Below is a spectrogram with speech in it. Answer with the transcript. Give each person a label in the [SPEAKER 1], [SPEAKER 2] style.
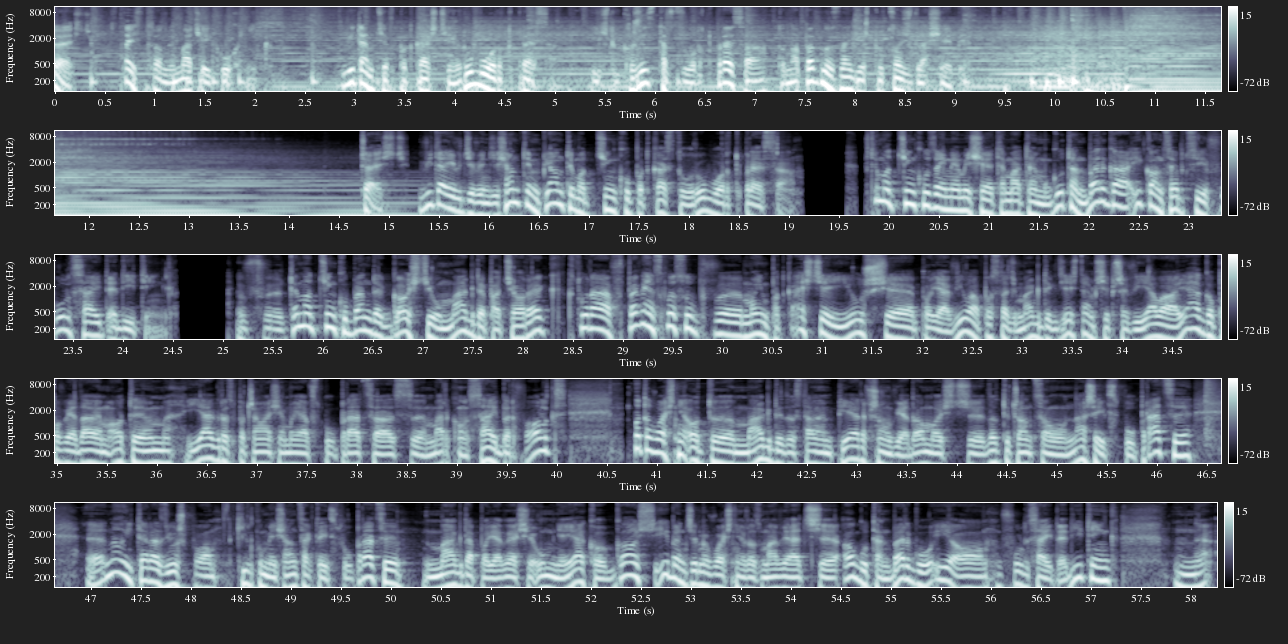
[SPEAKER 1] Cześć, z tej strony Maciej Kuchnik. Witam Cię w podcaście Rób WordPressa. Jeśli korzystasz z WordPressa, to na pewno znajdziesz tu coś dla siebie. Cześć, witaj w 95. odcinku podcastu Rób WordPressa. W tym odcinku zajmiemy się tematem Gutenberga i koncepcji Full Site Editing. W tym odcinku będę gościł Magdę Paciorek, która w pewien sposób w moim podcaście już się pojawiła. Postać Magdy gdzieś tam się przewijała. Jak opowiadałem o tym, jak rozpoczęła się moja współpraca z marką Cyberfolks. Bo to właśnie od Magdy dostałem pierwszą wiadomość dotyczącą naszej współpracy. E, no i teraz już po kilku miesiącach tej współpracy Magda pojawia się u mnie jako gość i będziemy właśnie rozmawiać o Gutenbergu i o full site editing.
